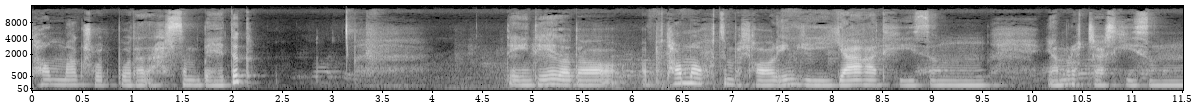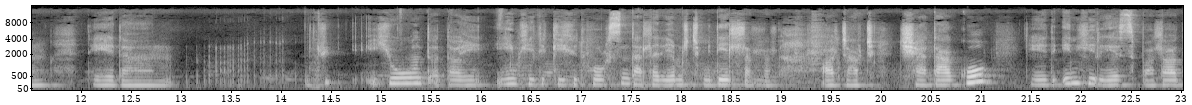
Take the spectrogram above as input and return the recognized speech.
томмаг шууд буудаад алсан байдаг. Тэгин тэгээд одоо томоо өгсөн болохоор энэ хэрийг яагаад хийсэн ямар учраас хийсэн тэгээд юунд одоо ийм хэрэг хийхэд хүргэсэн талаар ямар ч мэдээлэл бол олж авч чадаагүй. Тэгээд энэ хэрэгээс болоод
